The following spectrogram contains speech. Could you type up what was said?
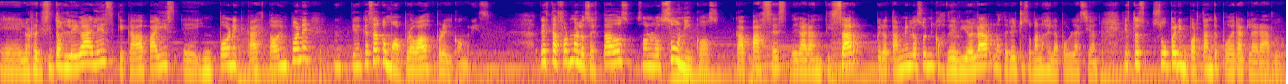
eh, los requisitos legales que cada país impone, que cada Estado impone, tienen que ser como aprobados por el Congreso. De esta forma los estados son los únicos capaces de garantizar, pero también los únicos de violar los derechos humanos de la población. Y esto es súper importante poder aclararlo.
